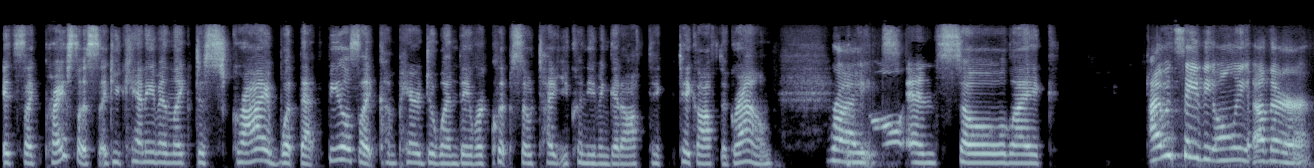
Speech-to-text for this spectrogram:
it's like priceless like you can't even like describe what that feels like compared to when they were clipped so tight you couldn't even get off take, take off the ground you Right. know? and so like I would say the only other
